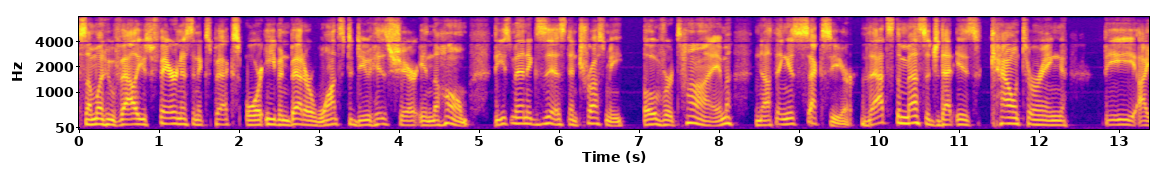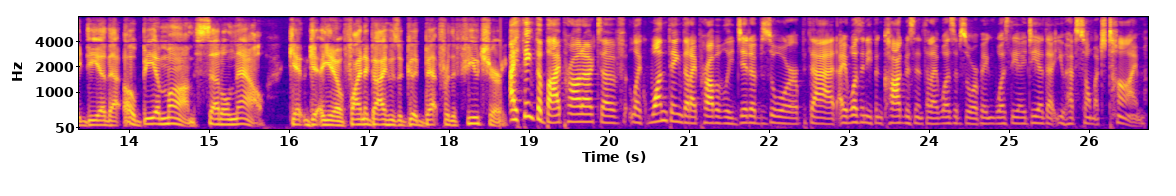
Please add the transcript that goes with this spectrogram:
someone who values fairness and expects, or even better, wants to do his share in the home. These men exist, and trust me, over time, nothing is sexier. That's the message that is countering the idea that oh be a mom settle now get, get you know find a guy who's a good bet for the future. I think the byproduct of like one thing that i probably did absorb that i wasn't even cognizant that i was absorbing was the idea that you have so much time.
